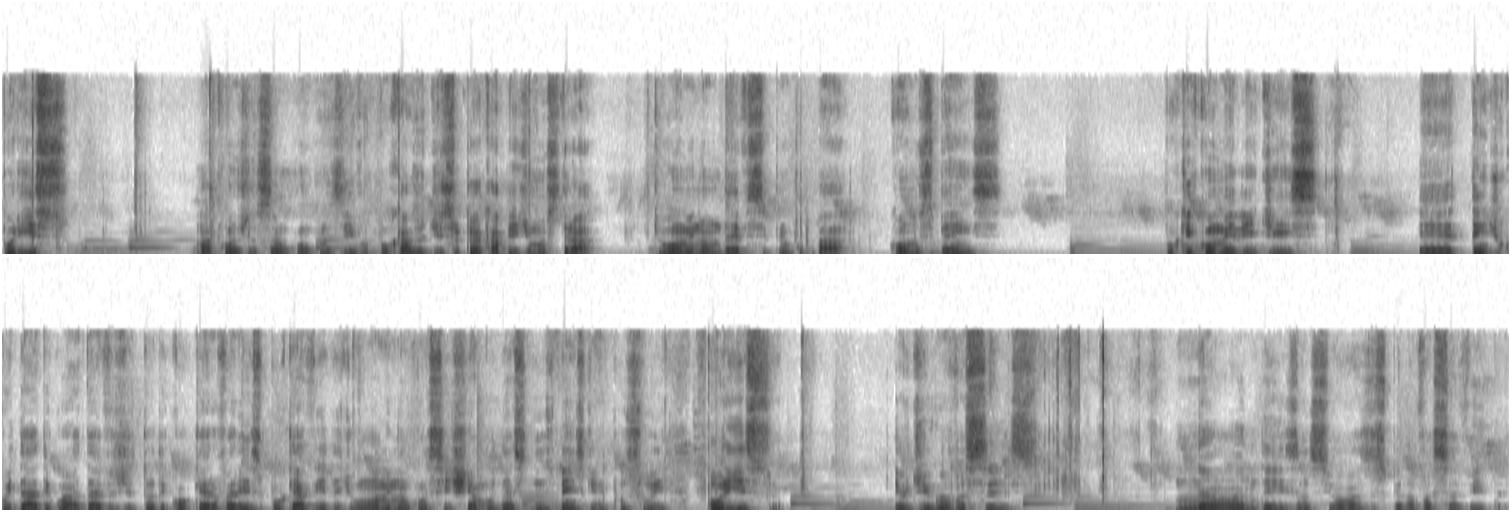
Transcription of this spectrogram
por isso, uma conjunção conclusiva, por causa disso que eu acabei de mostrar, que o homem não deve se preocupar com os bens, porque, como ele diz, é, tende cuidado e guardai-vos de todo e qualquer avareza, porque a vida de um homem não consiste em a mudança dos bens que ele possui. Por isso, eu digo a vocês: não andeis ansiosos pela vossa vida,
